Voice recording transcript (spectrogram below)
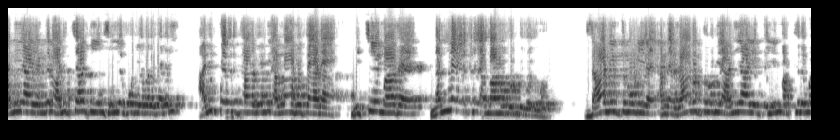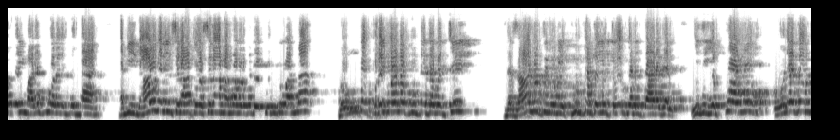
அநியாயங்கள் அழிச்சாட்டியம் செய்யக்கூடியவர்களை அழிப்பதற்காக வேண்டி அல்லாஹு தாலா நிச்சயமாக நல்லவர்களை அல்லாஹ் கொண்டு வருவார் ஜானித்தினுடைய அந்த ஜானித்தினுடைய அநியாயத்தையும் அக்கிரமத்தையும் அடக்குவதற்கு தான் நபி தாவூத் அலி சலாத்து வசலாம் அன்னவர்களை கொண்டு வந்தா ரொம்ப குறைவான கூட்டத்தை வச்சு இந்த ஜானுத்தினுடைய கூட்டத்தையும் தோற்கடித்தார்கள். இது எப்போவும் உலகம்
